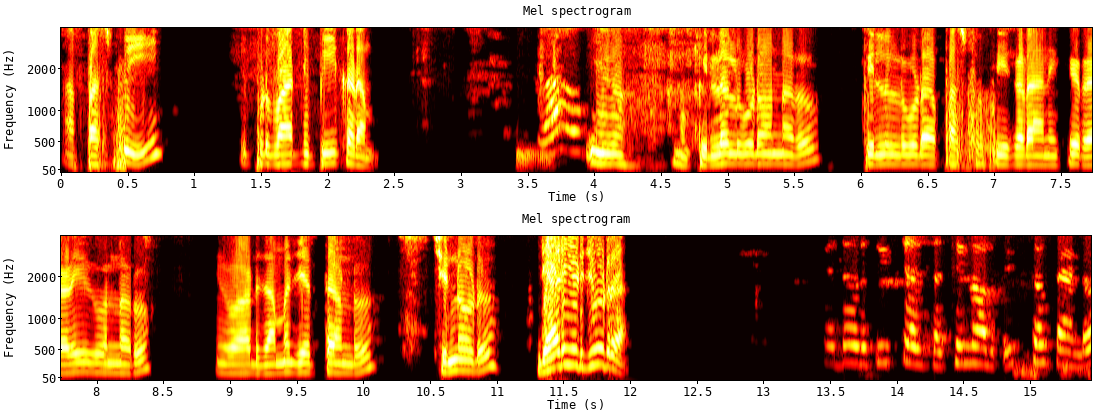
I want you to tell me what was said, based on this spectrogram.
ఆ పసుపు ఇప్పుడు వాటిని పీకడం. మా పిల్లలు కూడా ఉన్నారు. పిల్లలు కూడా పసుపు పీకడానికి రెడీగా ఉన్నారు. వాడు జమ చేస్తాడు. చిన్నోడు డాడీ ఇటు చూడరా. పెద్దోడు తీసుకెళ్తా చిన్నోడు తీసుకెళ్తాడు.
